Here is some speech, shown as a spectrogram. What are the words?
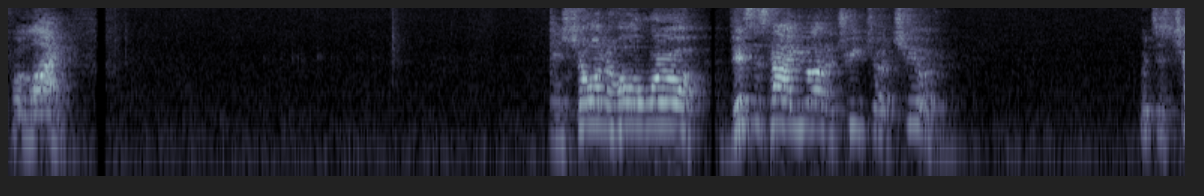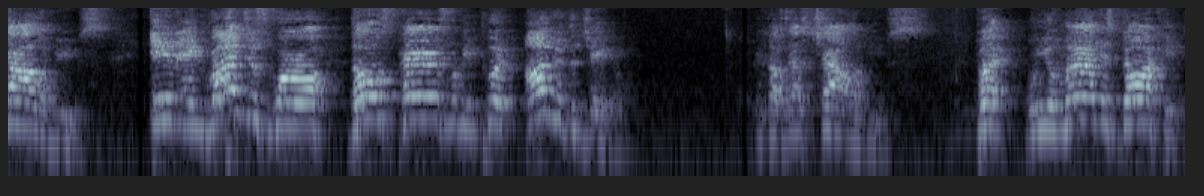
for life. And showing the whole world this is how you ought to treat your children, which is child abuse. In a righteous world, those parents will be put under the jail because that's child abuse. But when your mind is darkened,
